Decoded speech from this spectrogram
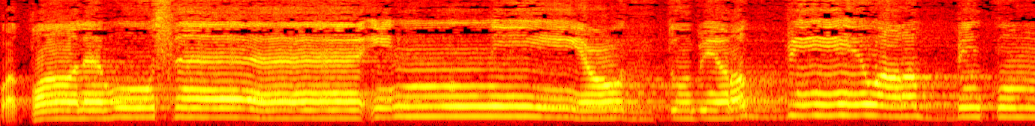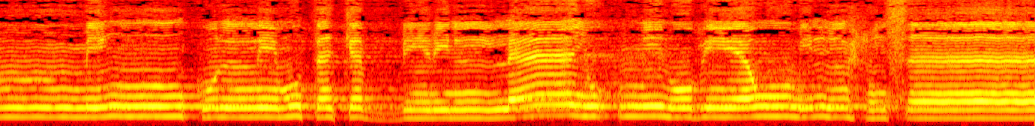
وقال موسى إني عذت بربي وربكم من كل متكبر لا يؤمن بيوم الحساب.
